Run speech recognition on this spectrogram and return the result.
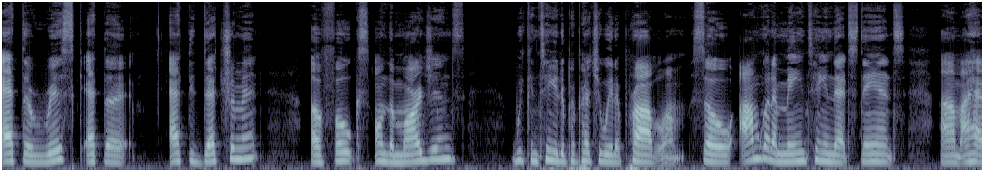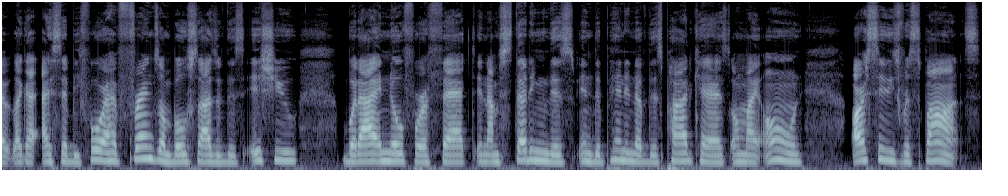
at the risk at the at the detriment of folks on the margins, we continue to perpetuate a problem. So I'm going to maintain that stance. Um, I have, like I, I, said before, I have friends on both sides of this issue, but I know for a fact, and I'm studying this independent of this podcast on my own, our city's response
